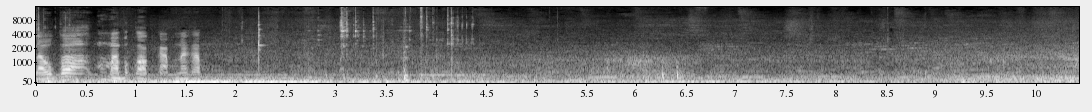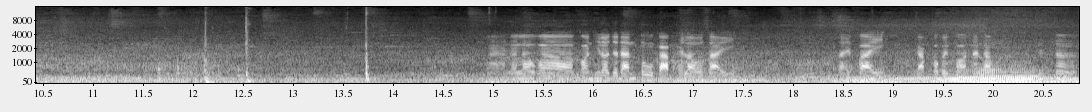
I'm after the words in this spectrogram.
เราก็มาประกอบกลับนะครับ ก็ก่อนที่เราจะดันตู้กลับให้เราใส่สายไฟกลับเข้าไปก่อนนะครับเซนเตอร์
